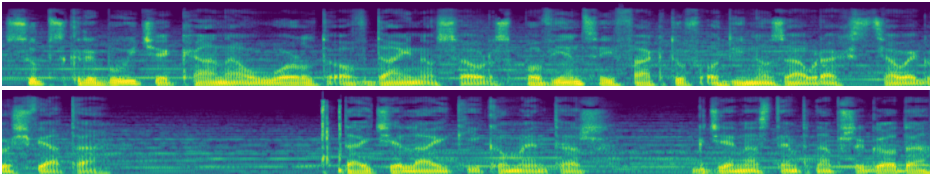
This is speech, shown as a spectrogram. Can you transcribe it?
subskrybujcie kanał World of Dinosaurs po więcej faktów o dinozaurach z całego świata. Dajcie like i komentarz, gdzie następna przygoda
